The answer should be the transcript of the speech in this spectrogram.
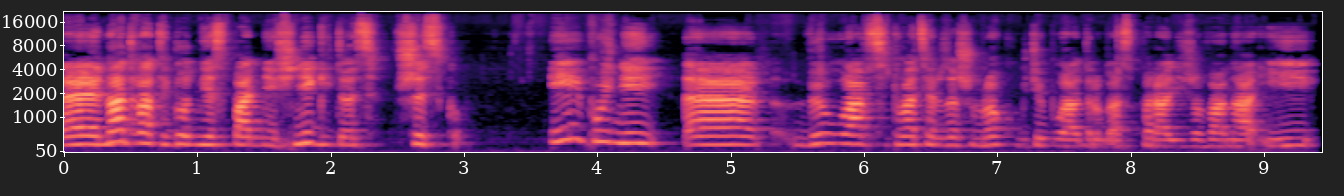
E, Na dwa tygodnie spadnie śnieg i to jest wszystko. I później e, była sytuacja w zeszłym roku, gdzie była droga sparaliżowana i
